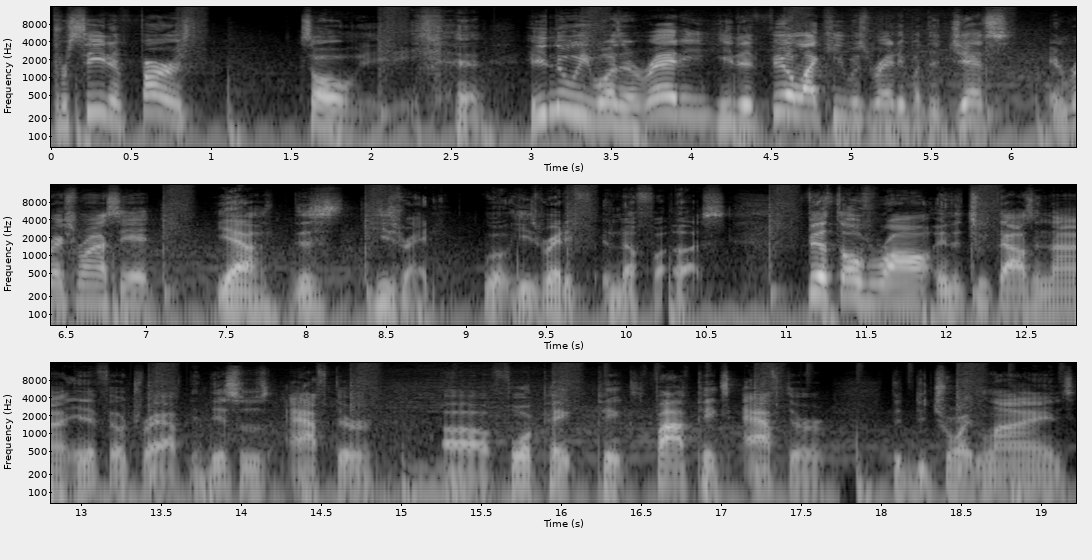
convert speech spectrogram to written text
proceeding first. So, He knew he wasn't ready. He didn't feel like he was ready, but the Jets and Rex Ryan said, "Yeah, this he's ready. Well, he's ready enough for us." Fifth overall in the 2009 NFL Draft, and this was after uh, four pick picks, five picks after the Detroit Lions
